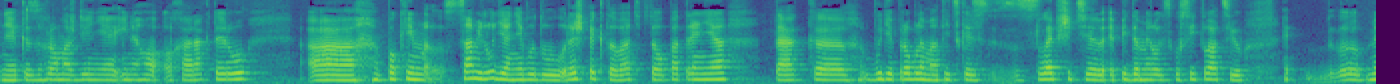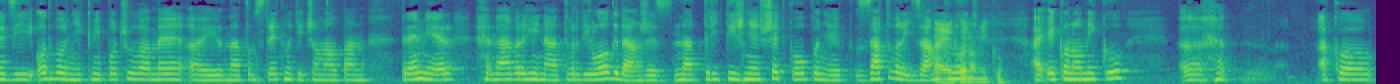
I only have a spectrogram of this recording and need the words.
nejaké zhromaždenie iného charakteru. A pokým sami ľudia nebudú rešpektovať tie opatrenia, tak e, bude problematické zlepšiť epidemiologickú situáciu. E, medzi odborníkmi počúvame aj na tom stretnutí, čo mal pán premiér, návrhy na tvrdý lockdown, že na tri týždne všetko úplne zatvoriť, zamknúť. Aj ekonomiku. Aj ekonomiku. E, ako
